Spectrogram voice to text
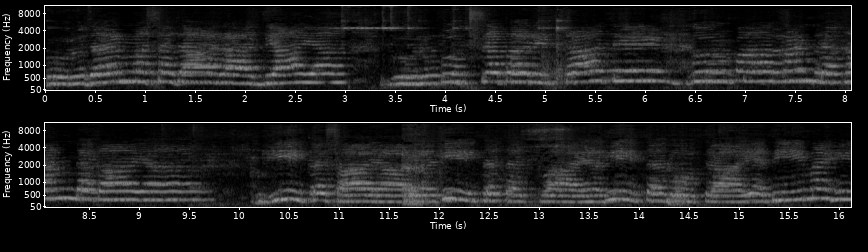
गुरुधर्म सदा राध्याय गुरुपुत्र परित्राते गुरुपाखण्डखण्डकाय गीतसाराय गीततत्त्वाय गीतगोत्राय धीमहि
